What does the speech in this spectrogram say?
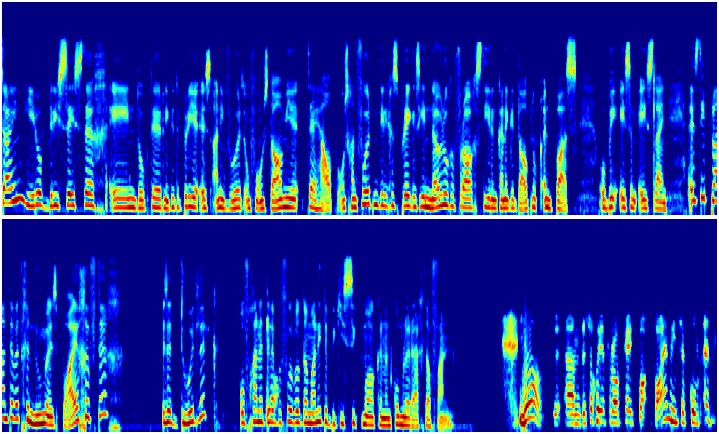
tuin hier op 360 en dokter Nico de Pre is aan die woord om vir ons daarmee te help. Ons gaan voort met hierdie gesprek as jy nou nog 'n vraag stuur en kan ek dit dalk nog inpas op die SMS lyn. Is die plante wat genoem is baie giftig? Is dit dodelik of gaan dit hulle ja. byvoorbeeld nou maar net 'n bietjie siek maak en dan kom hulle reg daarvan? Ja, ehm um, dis 'n goeie vraag. Kyk, ba baie mense kom in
